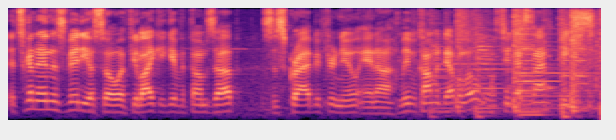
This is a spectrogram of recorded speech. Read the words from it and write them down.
it's gonna end this video. So if you like it, give it a thumbs up, subscribe if you're new, and uh, leave a comment down below. We'll see you next time. Peace.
